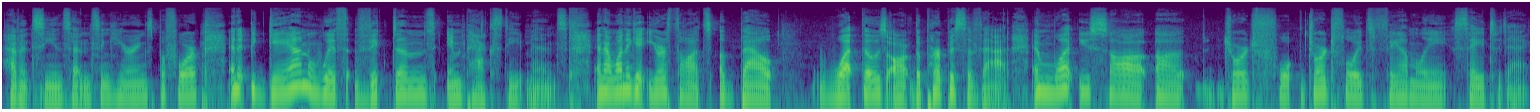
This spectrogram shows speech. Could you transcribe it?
haven't seen sentencing hearings before. And it began with victims' impact statements. And I want to get your thoughts about what those are, the purpose of that, and what you saw uh, George Fo- George Floyd's family say today.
